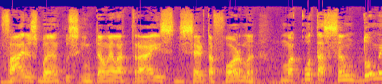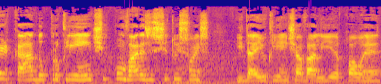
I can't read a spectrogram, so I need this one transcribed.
vários bancos. Então, ela traz, de certa forma, uma cotação do mercado para o cliente com várias instituições. E daí o cliente avalia qual é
